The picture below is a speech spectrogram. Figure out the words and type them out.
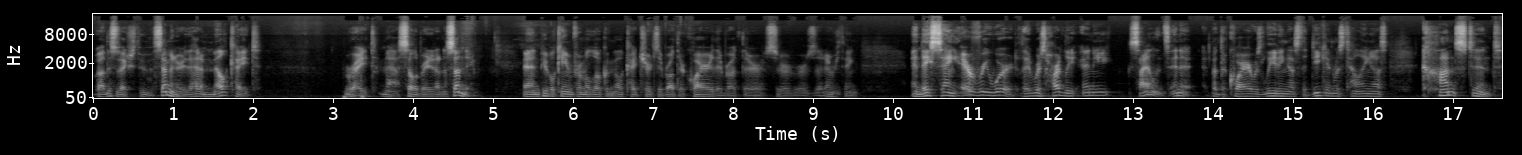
well, this was actually through the seminary. They had a Melkite rite mass celebrated on a Sunday. And people came from a local Melkite church. They brought their choir, they brought their servers and everything. And they sang every word. There was hardly any silence in it. But the choir was leading us, the deacon was telling us constant,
